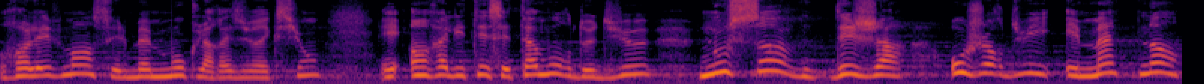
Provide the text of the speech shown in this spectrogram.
relèvement, c'est le même mot que la résurrection, et en réalité cet amour de Dieu nous sommes déjà aujourd'hui et maintenant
